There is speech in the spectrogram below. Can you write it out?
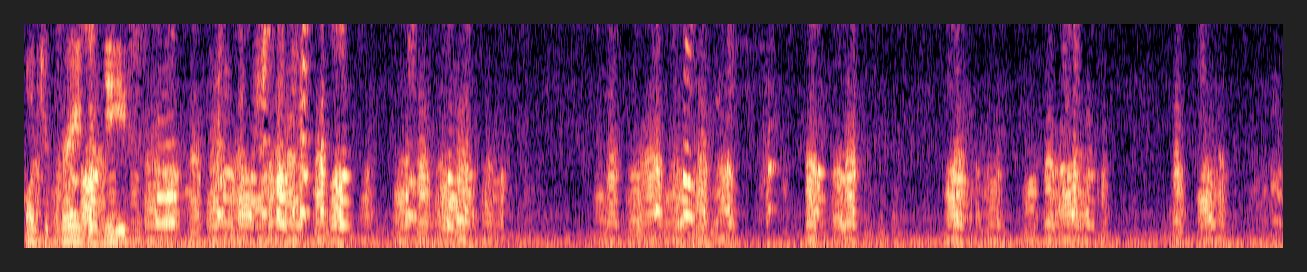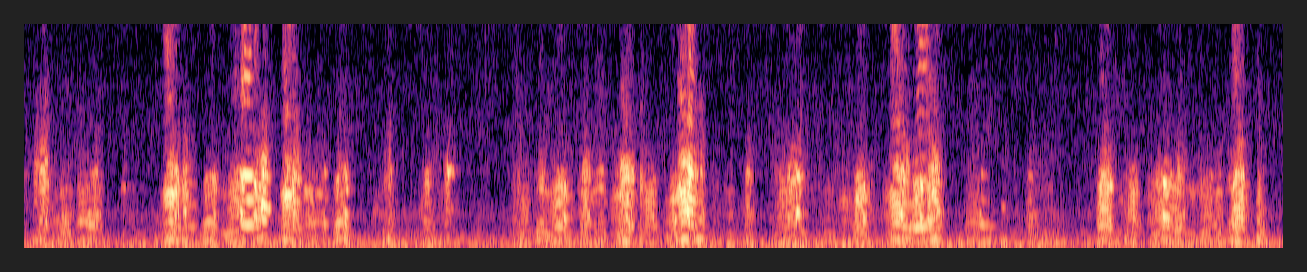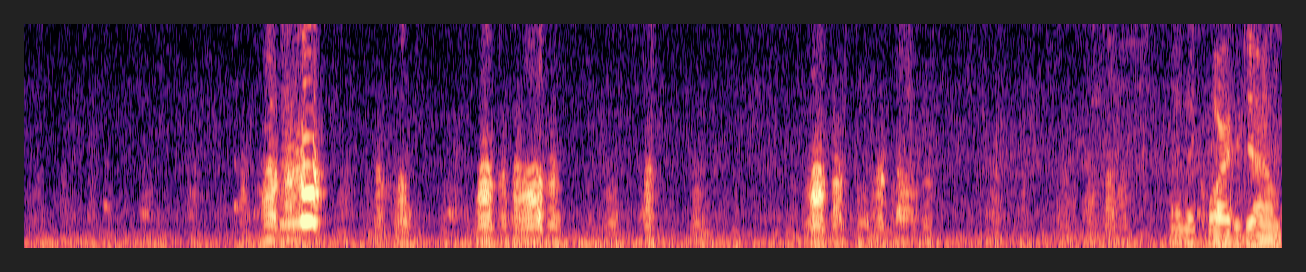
Bunch of crazy geese. And they quieted down.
